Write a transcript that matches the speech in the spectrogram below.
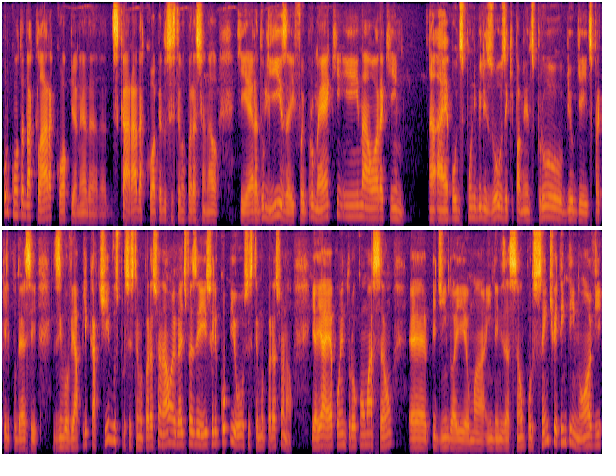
por conta da clara cópia, né, da, da descarada cópia do sistema operacional que era do Lisa e foi para o Mac e na hora que a Apple disponibilizou os equipamentos para o Bill Gates para que ele pudesse desenvolver aplicativos para o sistema operacional, ao invés de fazer isso, ele copiou o sistema operacional. E aí a Apple entrou com uma ação é, pedindo aí uma indenização por 189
